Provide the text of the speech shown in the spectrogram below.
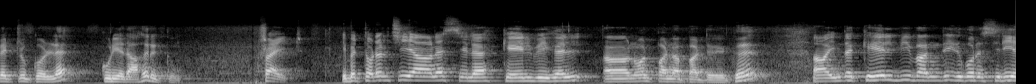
பெற்றுக்கொள்ள கூடியதாக இருக்கும். ரைட் இப்போ தொடர்ச்சியான சில கேள்விகள் நோட் பண்ணப்பட்டிருக்கு. இந்த கேள்வி வந்து இதுக்கு ஒரு சிறிய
